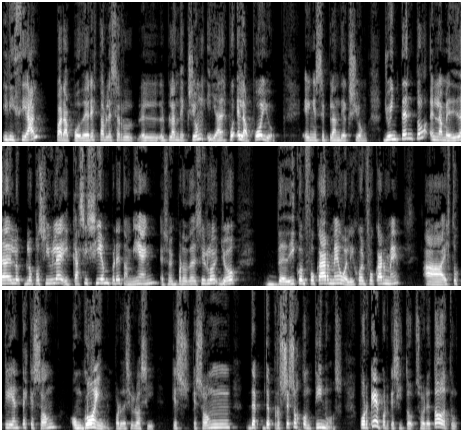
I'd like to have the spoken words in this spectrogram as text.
inicial para poder establecer el, plan de acción y ya después el apoyo en ese plan de acción. Yo intento, en la medida de lo posible y casi siempre también, eso es importante decirlo, yo dedico a enfocarme o elijo enfocarme a estos clientes que son ongoing, por decirlo así, que, que son de, procesos continuos. ¿Por qué? Porque si sobre todo,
